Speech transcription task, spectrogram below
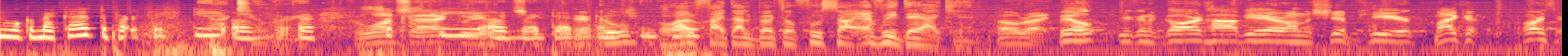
and welcome back guys to part 50 of, or For 60 of. Red Dead They're cool. Redemption Oh, I'll fight Alberto Fussar every day I can. All right, Bill, you're gonna guard Javier on the ship here. Micah, Arthur,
